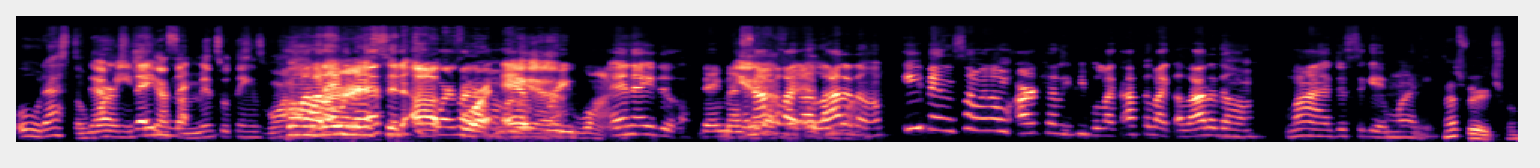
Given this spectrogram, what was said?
Oh, that's the That worst. means They she got me- some mental things going Going Oh, on. they mess it up words right for on. Yeah. everyone. And they do. they mess Yeah. And I feel like for a lot of them, even some of them R. Kelly people, like I feel like a lot of them lying just to get money. that's very true?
